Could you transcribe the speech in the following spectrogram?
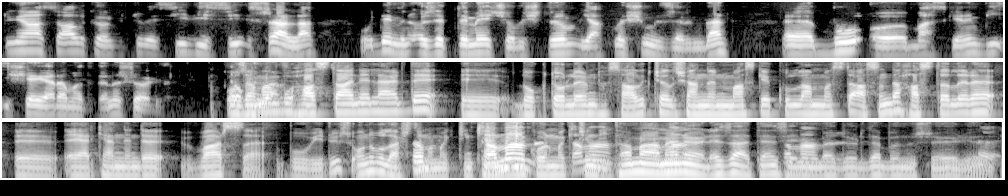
Dünya Sağlık Örgütü ve CDC ısrarla bu demin özetlemeye çalıştığım yaklaşım üzerinden e, bu e, maskenin bir işe yaramadığını söylüyor. O zaman bu hastanelerde e, doktorların, sağlık çalışanlarının maske kullanması da aslında hastalara e, eğer kendinde varsa bu virüs onu bulaştırmamak için, kendini tamam, korumak tamam, için değil. Tamamen tamam. öyle zaten Selim tamam. Badur da bunu söylüyor. Evet.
